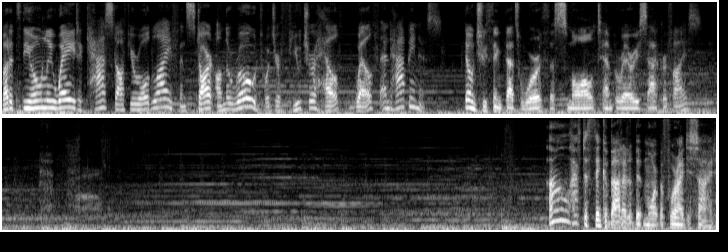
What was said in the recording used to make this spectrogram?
But it's the only way to cast off your old life and start on the road towards your future health, wealth, and happiness. Don't you think that's worth a small temporary sacrifice? I'll have to think about it a bit more before I decide.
